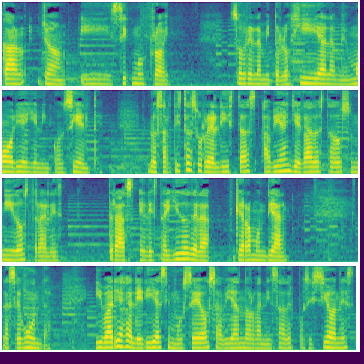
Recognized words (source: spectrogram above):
Carl Jung y Sigmund Freud sobre la mitología, la memoria y el inconsciente, los artistas surrealistas habían llegado a Estados Unidos tras el estallido de la Guerra Mundial, la Segunda, y varias galerías y museos habían organizado exposiciones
